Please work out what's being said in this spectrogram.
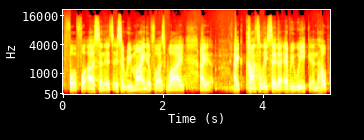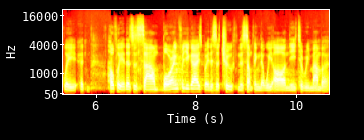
for, for us, and it's, it's a reminder for us why I, I constantly say that every week, and hopefully it, hopefully it doesn't sound boring for you guys, but it is the truth, and it's something that we all need to remember.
